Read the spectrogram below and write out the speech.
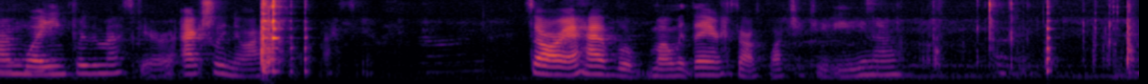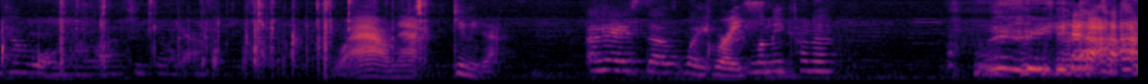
I'm waiting for the mascara. Actually, no, I have mascara. Sorry, I had a little moment there because I was watching TV, you know? Okay. I'm kind of rolling my lashes out. Yeah. Wow, Nat, give me that. Okay, so wait. Gracie. Let me kind of. yeah.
